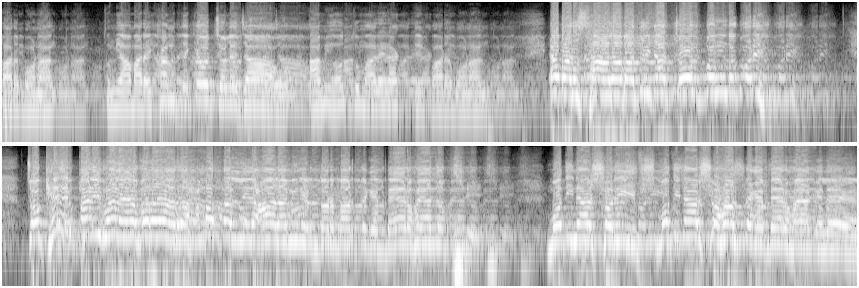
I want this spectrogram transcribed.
পারব না। তুমি আমার এখান থেকেও চলে যাও, আমিও তোমারে রাখতে পারব না। এবার সালাবা চোখ বন্ধ করে, চোখের পানি ফেলায় ফেলায় রহমাতাল্লিল আলামিনের দরবার থেকে বের হয়ে যাচ্ছে। মদিনা শরীফ মদিনার শহর থেকে বের হয়ে গেলেন।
